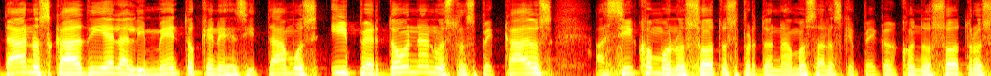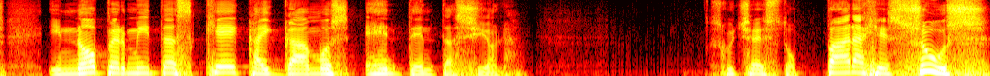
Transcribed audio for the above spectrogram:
Danos cada día el alimento que necesitamos y perdona nuestros pecados, así como nosotros perdonamos a los que pecan con nosotros, y no permitas que caigamos en tentación. Escuche esto, para Jesús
